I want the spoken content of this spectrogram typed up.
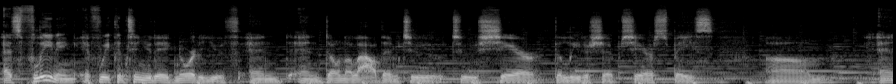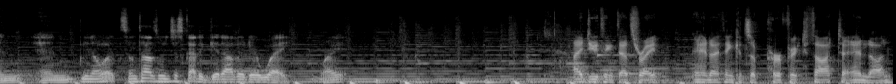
as fleeting if we continue to ignore the youth and and don't allow them to to share the leadership, share space, um, and and you know what? Sometimes we just got to get out of their way, right? I do think that's right, and I think it's a perfect thought to end on.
